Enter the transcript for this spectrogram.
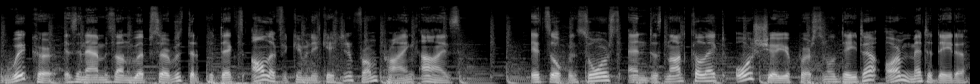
Wickr is an Amazon web service that protects all of your communication from prying eyes. It's open source and does not collect or share your personal data or metadata.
